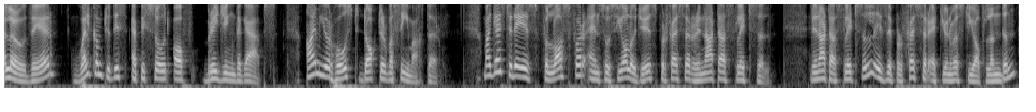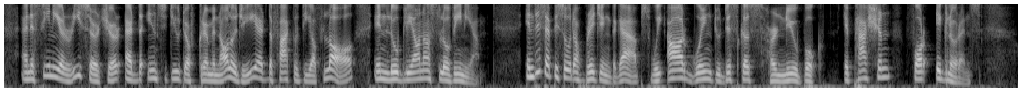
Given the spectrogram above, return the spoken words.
Hello there. Welcome to this episode of Bridging the Gaps. I'm your host, Dr. Wasim Akhtar. My guest today is philosopher and sociologist Professor Renata Salecl. Renata Salecl is a professor at University of London and a senior researcher at the Institute of Criminology at the Faculty of Law in Ljubljana, Slovenia. In this episode of Bridging the Gaps, we are going to discuss her new book, A Passion for Ignorance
